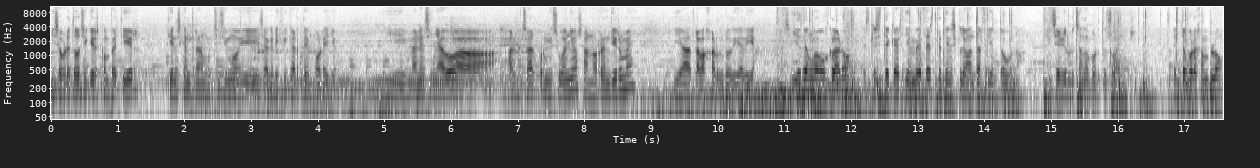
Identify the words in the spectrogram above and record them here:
y sobre todo si quieres competir tienes que entrenar muchísimo y sacrificarte por ello. Y me han enseñado a, a luchar por mis sueños, a no rendirme y a trabajar duro día a día. Si yo tengo algo claro es que si te caes 100 veces te tienes que levantar 101 y seguir luchando por tus sueños. Esto, por ejemplo,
